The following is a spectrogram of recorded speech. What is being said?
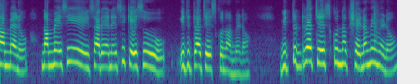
నమ్మాను. నమ్మేసి సరే అనేసి కేసు విత్డ్రా చేసుకున్నాను మేడం. విత్డ్రా చేసుకున్న క్షణమే మేడం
